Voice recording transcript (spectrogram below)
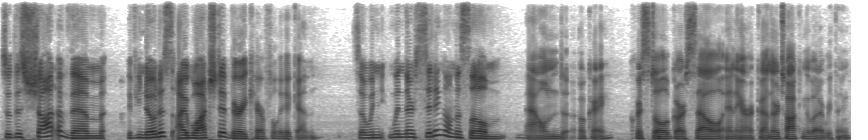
so this shot of them, if you notice, I watched it very carefully again. So when when they're sitting on this little mound, okay, Crystal, Garcelle, and Erica, and they're talking about everything.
